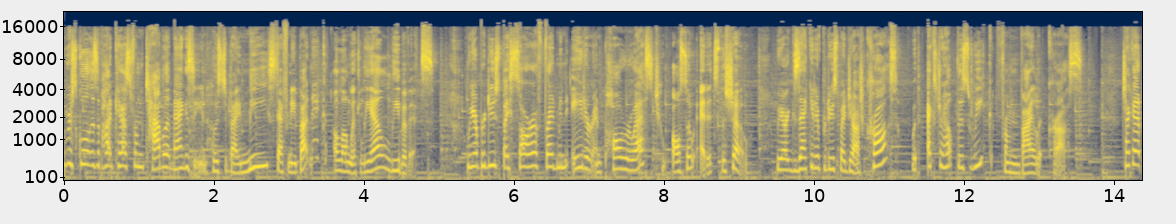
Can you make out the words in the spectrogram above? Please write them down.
Hebrew School is a podcast from Tablet Magazine, hosted by me, Stephanie Butnick, along with Liel Leibovitz. We are produced by Sarah Fredman Ader and Paul Ruest, who also edits the show. We are executive produced by Josh Cross, with extra help this week from Violet Cross. Check out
